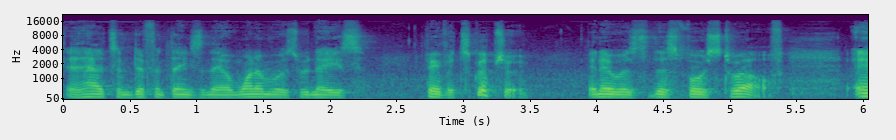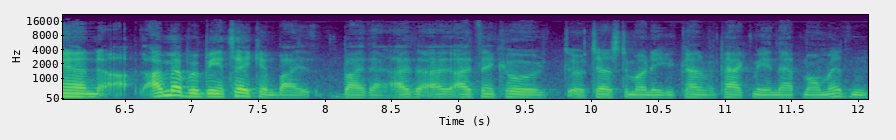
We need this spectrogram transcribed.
it had some different things in there. One of them was Renee's favorite scripture, and it was this verse 12. And I remember being taken by, by that. I, I, I think her, her testimony kind of impacted me in that moment. And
